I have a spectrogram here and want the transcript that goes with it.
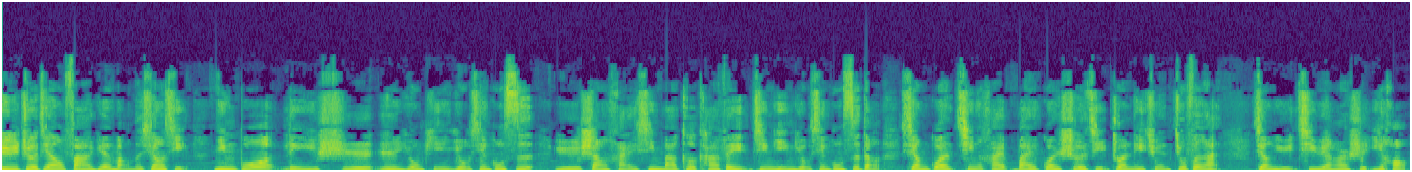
据浙江法院网的消息，宁波利时日用品有限公司与上海星巴克咖啡经营有限公司等相关侵害外观设计专利权纠纷案，将于七月二十一号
